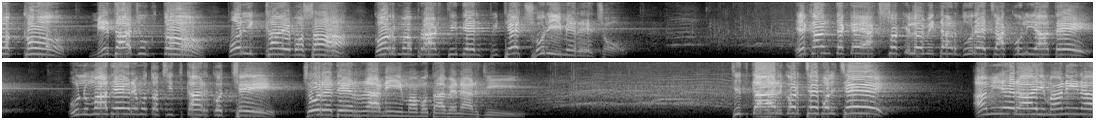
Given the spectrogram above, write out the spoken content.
লক্ষ মেধাযুক্ত পরীক্ষায় বসা কর্মপ্রার্থীদের পিঠে ছুরি মেরেছ। এখান থেকে একশো কিলোমিটার দূরে চাকুলিয়াতে উন্মাদের মতো চিৎকার করছে চোরেদের রানী মমতা ব্যানার্জি। চিৎকার করছে, বলছে, আমি এ রায় মানি না।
